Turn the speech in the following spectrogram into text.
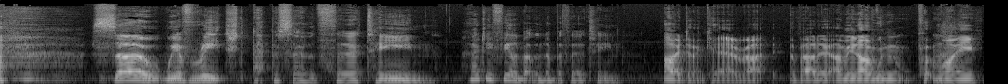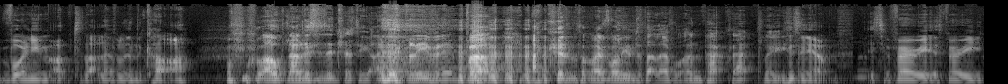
So, we have reached episode 13. How do you feel about the number 13? I don't care about about it. I mean, I wouldn't put my volume up to that level in the car. oh, now this is interesting. I don't believe in it, but I couldn't put my volume to that level. Unpack that, please. Yeah, it's a very, it's very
